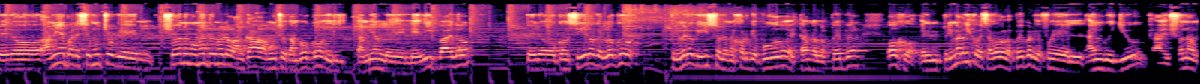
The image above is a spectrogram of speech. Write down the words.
Pero a mí me pareció mucho que yo en un momento no lo bancaba mucho tampoco y también le, le di palo, pero considero que el loco, primero que hizo lo mejor que pudo estando en los Pepper. Ojo, el primer disco que sacó con los Pepper, que fue el I'm With You, ay, yo no,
